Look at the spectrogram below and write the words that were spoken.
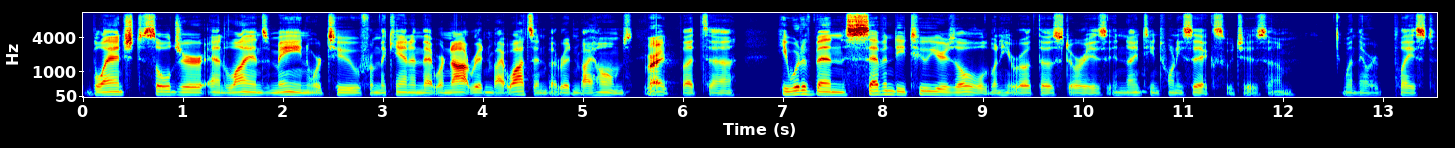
Blanched Soldier and Lion's Mane were two from the canon that were not written by Watson, but written by Holmes. Right. But uh, he would have been 72 years old when he wrote those stories in 1926, which is um, when they were placed.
